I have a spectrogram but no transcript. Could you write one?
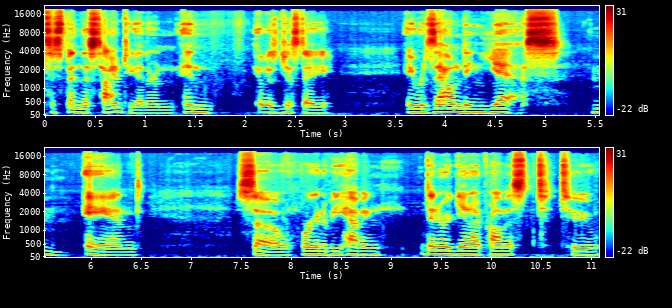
to spend this time together?" And and it was just a a resounding yes. Mm. And so we're going to be having dinner again. I promised to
